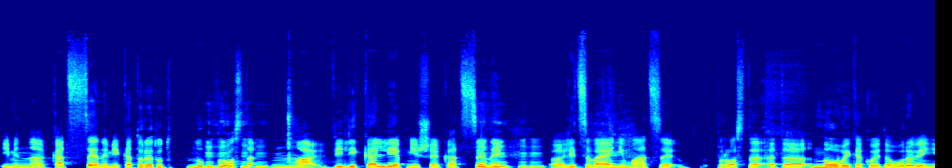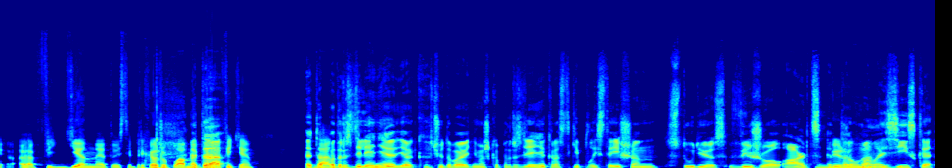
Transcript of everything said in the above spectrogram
именно кат-сценами, которые тут, ну, uh-huh, просто uh-huh. Муа, великолепнейшие кат-сцены, uh-huh, uh-huh. лицевая анимация, просто это новый какой-то уровень, офигенная, то есть я прихожу плавно это... к графике. Это да? подразделение, я хочу добавить немножко подразделение, как раз-таки PlayStation Studios Visual Arts. Visual, это да. малазийская,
